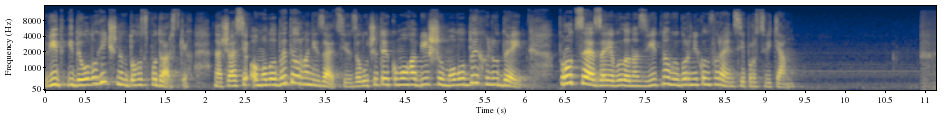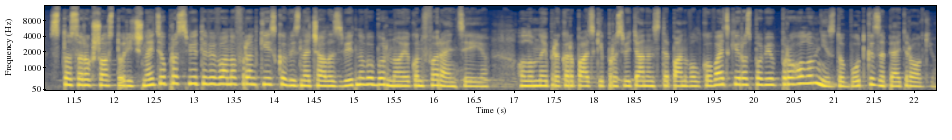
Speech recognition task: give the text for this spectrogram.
від ідеологічних до господарських. На часі омолодити організацію, залучити якомога більше молодих людей. Про це заявила на звітно-виборній конференції просвітян. 146-ту річницю просвіти в Івано-Франківську відзначали звітно-виборною конференцією. Головний прикарпатський просвітянин Степан Волковецький розповів про головні здобутки за п'ять років.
